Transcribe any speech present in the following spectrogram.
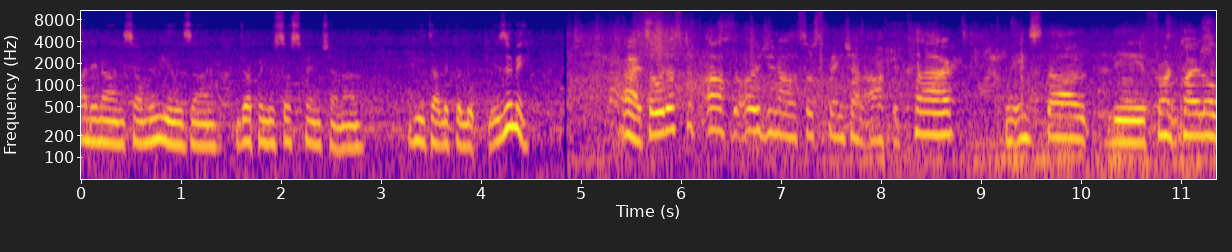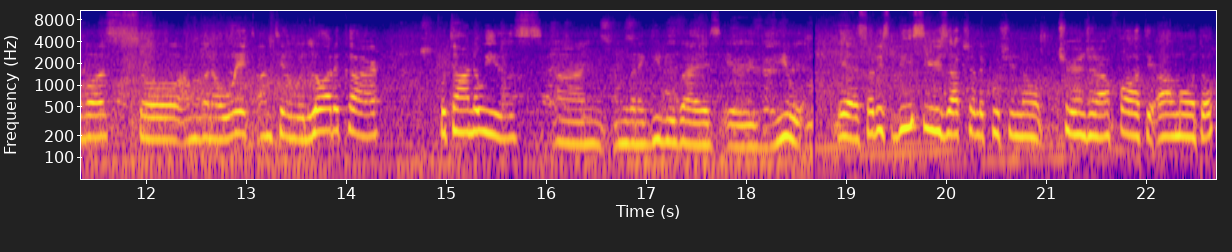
adding on some wheels and dropping the suspension and give it a little look, you see me? Alright, so we just took off the original suspension off the car. We installed the front coilovers, so I'm gonna wait until we lower the car, put on the wheels, and I'm gonna give you guys a review. Yeah, so this D series actually pushing out 340 all motor.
